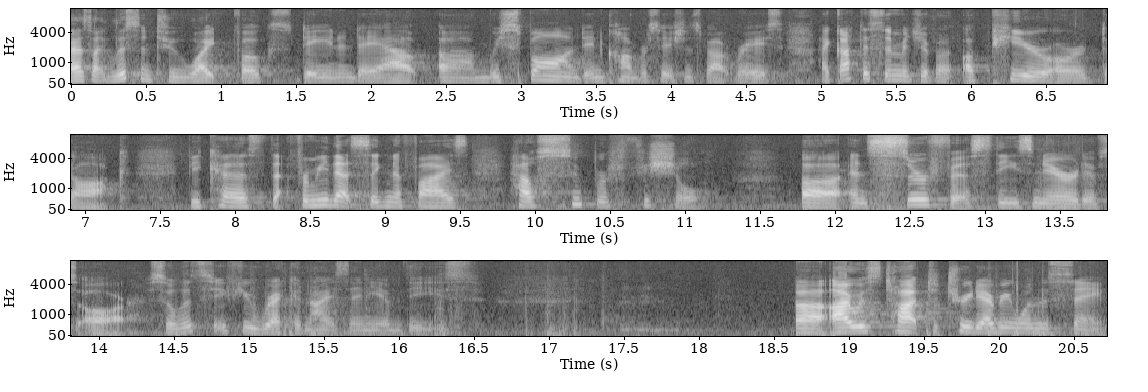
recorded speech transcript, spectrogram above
as I listened to white folks day in and day out um, respond in conversations about race, I got this image of a, a pier or a dock because that, for me that signifies how superficial uh, and surface these narratives are. So let's see if you recognize any of these. Uh, I was taught to treat everyone the same.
